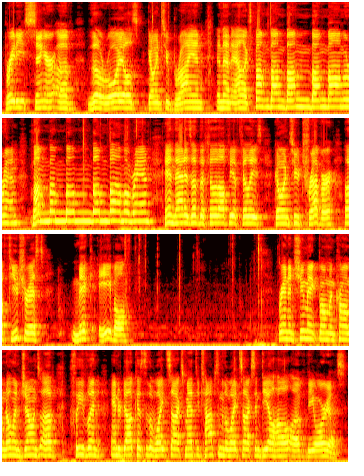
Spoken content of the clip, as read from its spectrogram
Brady Singer of the Royals going to Brian, and then Alex bum bum bum bum bomberan, bum bum bum bum bomberan, and that is of the Philadelphia Phillies going to Trevor, a futurist, Mick Abel. Brandon Shewmake, Bowman Chrome, Nolan Jones of Cleveland, Andrew Dalquist of the White Sox, Matthew Thompson of the White Sox, and DL Hall of the Orioles.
